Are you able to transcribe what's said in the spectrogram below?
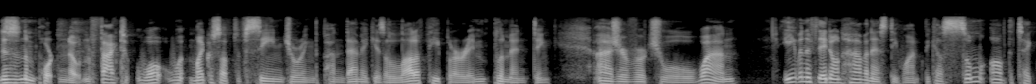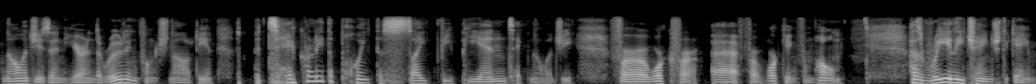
This is an important note. In fact, what, what, Microsoft have seen during the pandemic is a lot of people are implementing Azure Virtual WAN, even if they don't have an SD-WAN, because some of the technologies in here and the routing functionality, and particularly the point-to-site VPN technology for work for uh, for working from home, has really changed the game.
